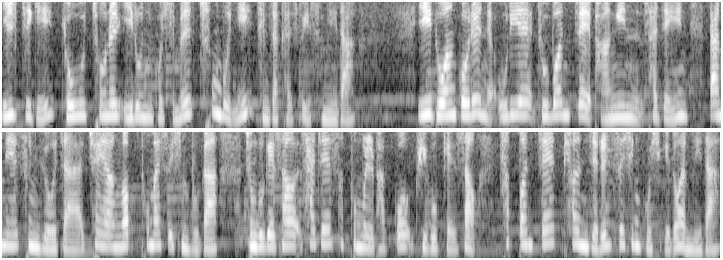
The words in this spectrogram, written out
일찍이 교우촌을 이룬 곳임을 충분히 짐작할 수 있습니다. 이 도안골은 우리의 두 번째 방인 사제인 땀의 순교자 최양업 토마스 신부가 중국에서 사제 서품을 받고 귀국해서 첫 번째 편지를 쓰신 곳이기도 합니다.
